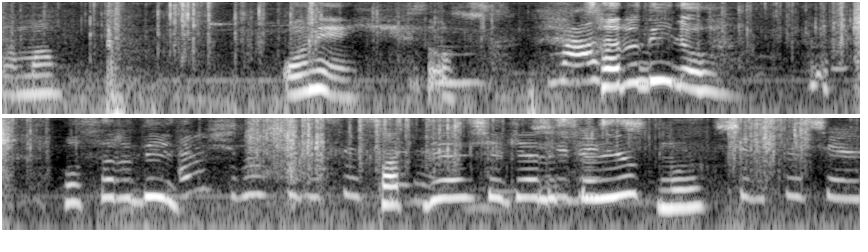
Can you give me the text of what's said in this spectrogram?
Tamam. O ne? O, sarı değil o. o sarı değil. Anne şurada şurası. Patlayan şekerli Şurada- sarı yok mu? Şurası sarı.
